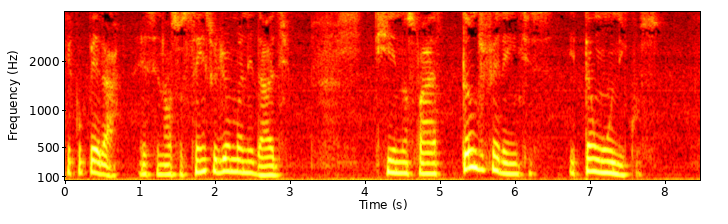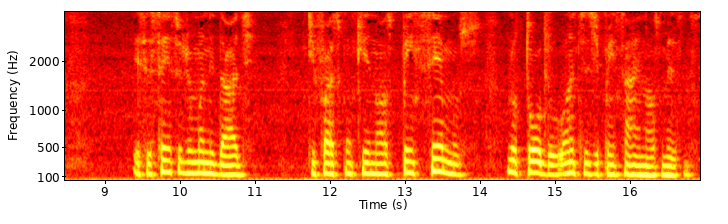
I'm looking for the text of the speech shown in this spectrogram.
recuperar esse nosso senso de humanidade que nos faz tão diferentes e tão únicos. Esse senso de humanidade que faz com que nós pensemos no todo antes de pensar em nós mesmos.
